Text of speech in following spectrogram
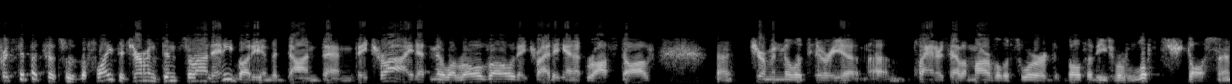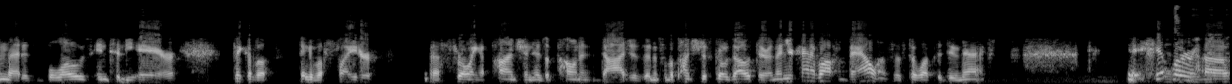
precipitous was the flight, the Germans didn't surround anybody in the Don then. They tried at Millerovo, they tried again at Rostov. Uh, German military uh, uh, planners have a marvelous word. Both of these were Luftstossen, that is blows into the air. Think of a think of a fighter uh, throwing a punch and his opponent dodges it, and so the punch just goes out there, and then you're kind of off balance as to what to do next. Hitler. Uh,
